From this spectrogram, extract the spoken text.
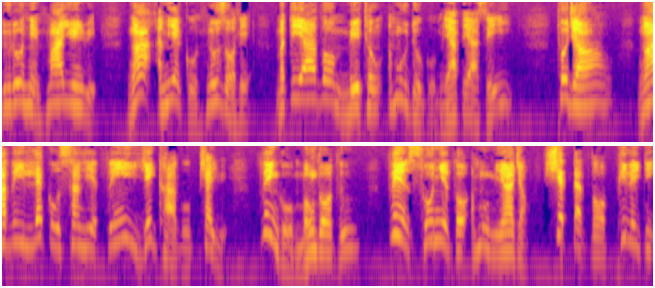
လူတို့နှင့်မှားယွင်း၍ငါအမျက်ကိုနှိုးဆော်လျက်မတရားသောမေထုံအမှုတို့ကိုများပြားစေ၏ထို့ကြောင့်ငါသည်လက်ကိုဆန့်လျက်သင်၏ရိတ်ခါကိုဖြတ်၍သင်ကိုမုံတော်သူ သင်ဆိုးညစ်သောအမှုများကြောင့်ရှက်တတ်သောဖိလိတိ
